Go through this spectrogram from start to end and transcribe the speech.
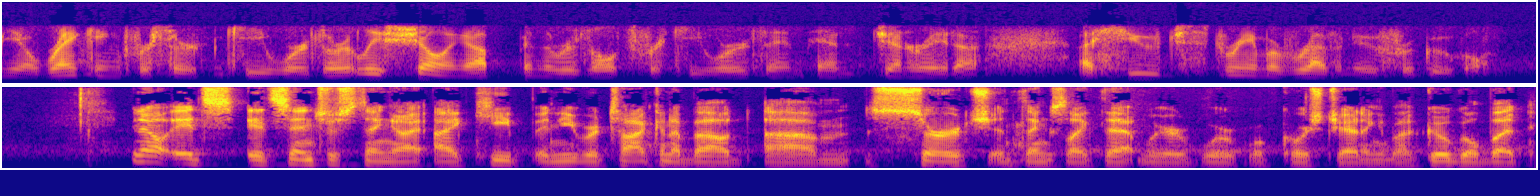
you know, ranking for certain keywords, or at least showing up in the results for keywords, and, and generate a, a huge stream of revenue for Google. You know, it's it's interesting. I, I keep and you were talking about um, search and things like that. We're we're of course chatting about Google, but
